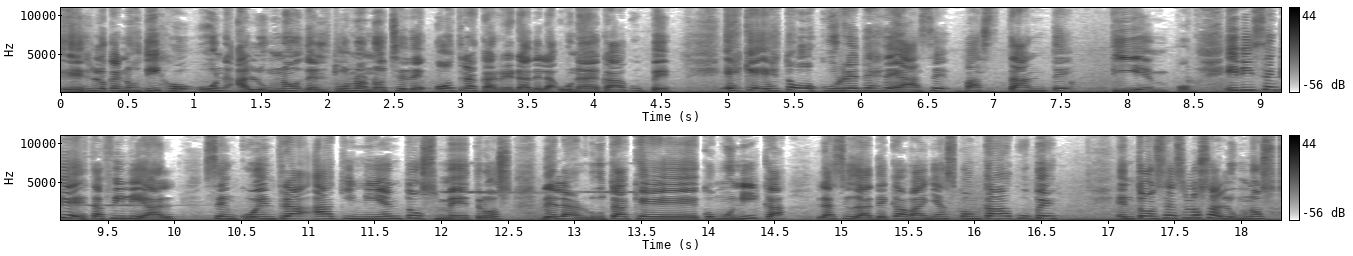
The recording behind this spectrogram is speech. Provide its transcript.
es lo que nos dijo un alumno del turno noche de otra carrera de la UNA de Es que esto ocurre desde hace bastante tiempo. Y dicen que esta filial se encuentra a 500 metros de la ruta que comunica la ciudad de Cabañas con Cadacupé. Entonces los alumnos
